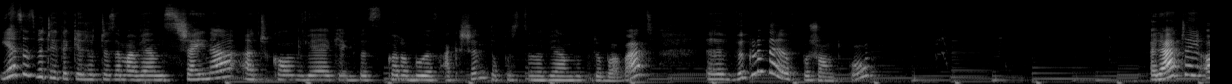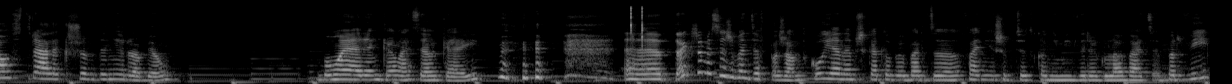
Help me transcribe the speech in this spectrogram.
Ja zazwyczaj takie rzeczy zamawiam z Sheina, aczkolwiek jakby skoro były w Action, to postanowiłam wypróbować. Yy, Wyglądają w porządku. Raczej ostre, ale krzywdy nie robią. Bo moja ręka ma się ok. e, także myślę, że będzie w porządku. Ja na przykład lubię bardzo fajnie, szybciutko nimi wyregulować brwi.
